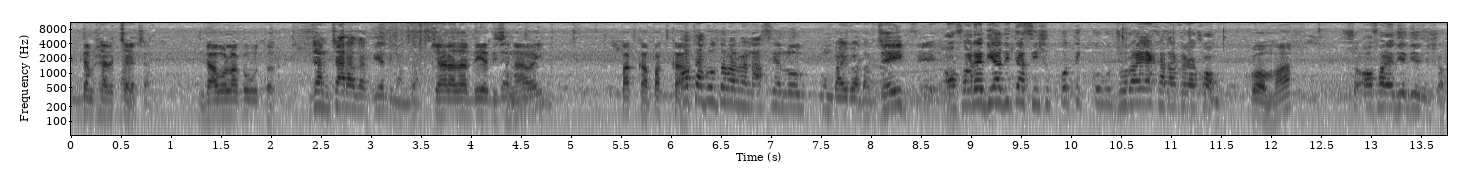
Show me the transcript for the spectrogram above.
একদম সাড়ে চার। ডাবলা কবুতর। যান চার হাজার দিয়ে দিলাম যান। চার হাজার দিয়ে দিছে না ভাই? পাক্কা পাক্কা। কথা বলতে পারবেন আজকে লোক ভাই বাদার যেই অফারে দিয়া দিতেছি প্রত্যেক কবুর জোড়ায় এক হাজার করে কম। কম হ্যাঁ? অফারে দিয়ে দিয়েছি সব।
